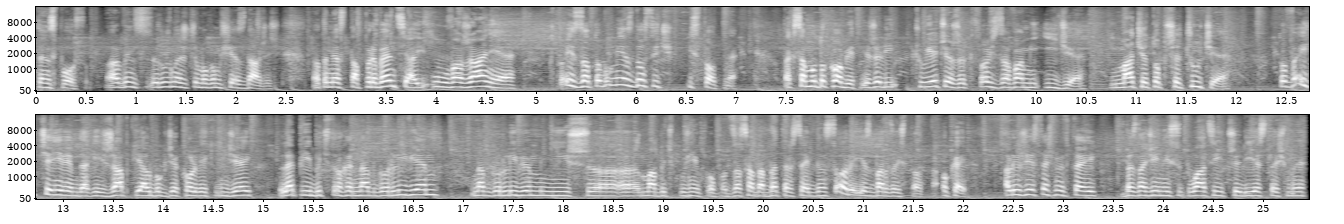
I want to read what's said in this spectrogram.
w ten sposób. A więc różne rzeczy mogą się zdarzyć. Natomiast ta prewencja i uważanie, kto jest za Tobą, jest dosyć istotne. Tak samo do kobiet. Jeżeli czujecie, że ktoś za Wami idzie i macie to przeczucie, to wejdźcie, nie wiem, do jakiejś żabki albo gdziekolwiek indziej. Lepiej być trochę nadgorliwiem, nadgorliwym niż e, ma być później kłopot. Zasada better safe than sorry jest bardzo istotna. Ok, ale już jesteśmy w tej beznadziejnej sytuacji, czyli jesteśmy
